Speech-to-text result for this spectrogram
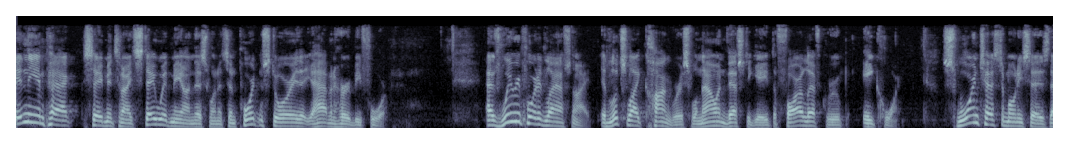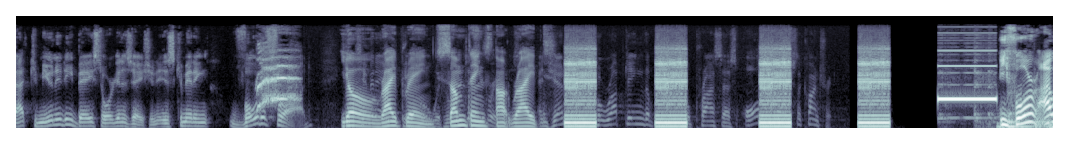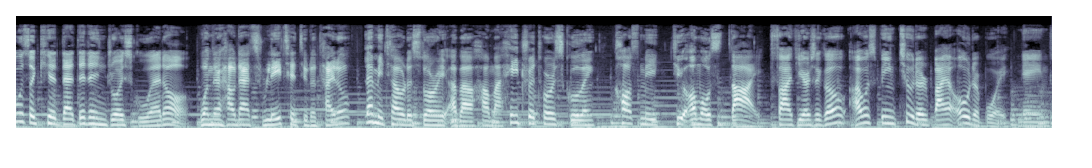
In the impact statement tonight, stay with me on this one. It's an important story that you haven't heard before. As we reported last night, it looks like Congress will now investigate the far left group Acorn. Sworn testimony says that community based organization is committing voter fraud. Yo, right brain, something's not right. And corrupting the political process all across the country. Before, I was a kid that didn't enjoy school at all. Wonder how that's related to the title? Let me tell the story about how my hatred towards schooling caused me to almost die. Five years ago, I was being tutored by an older boy named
